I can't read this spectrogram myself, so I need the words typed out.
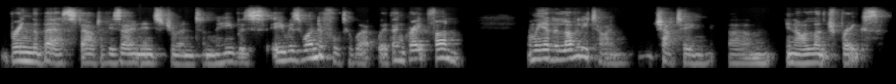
bring the best out of his own instrument, and he was he was wonderful to work with and great fun. And we had a lovely time chatting um, in our lunch breaks.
